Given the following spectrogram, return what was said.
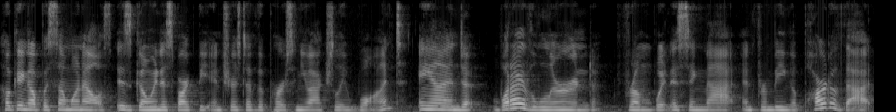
hooking up with someone else is going to spark the interest of the person you actually want. And what I've learned from witnessing that and from being a part of that,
